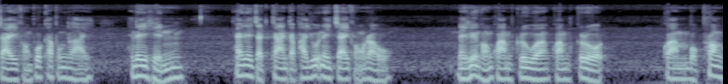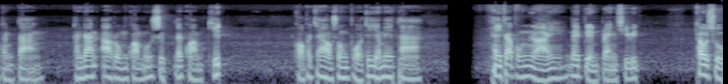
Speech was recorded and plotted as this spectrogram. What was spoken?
ใจของพวกข้าพงหลาย ให้ได้เห็นให้ได้จัดการกับพายุในใจของเรา ในเรื่องของความกลัว ความโกรธ ความบกพร่องต่างๆ ทางด้านอารมณ์ความรู้สึกและความคิด ขอพระเจ้าทรงโปรดที่จะเมตตา ให้ข้าพงหลายได้เปลี่ยนแปลงชีวิต เข้าสู่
